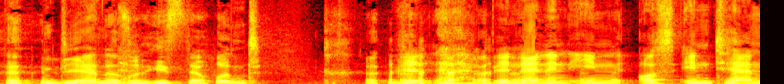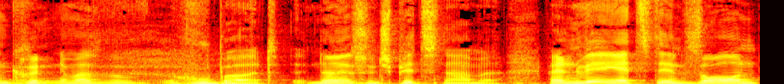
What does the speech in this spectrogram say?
Indiana, so hieß der Hund. Wir, wir nennen ihn aus internen Gründen immer so Hubert, ne, ist ein Spitzname. Wenn wir jetzt den Sohn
